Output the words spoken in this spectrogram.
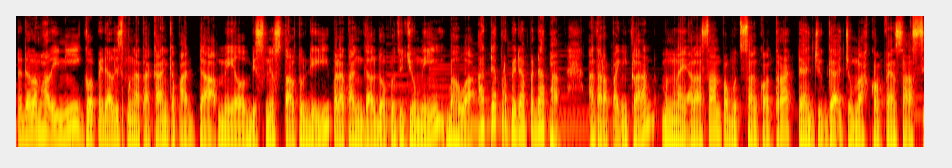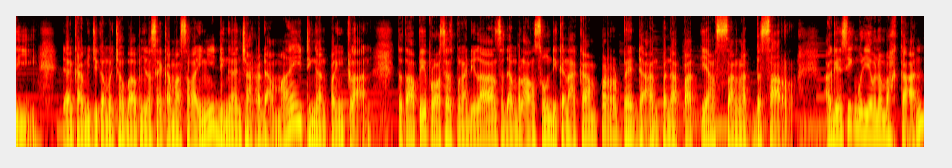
Nah dalam hal ini, gold medalist mengatakan kepada Mail Business Star Today pada tanggal 27 Mei bahwa ada perbedaan pendapat antara pengiklan mengenai alasan pemutusan kontrak dan juga jumlah kompensasi. Dan kami juga mencoba menyelesaikan masalah masalah ini dengan cara damai dengan pengiklan. Tetapi proses pengadilan sedang berlangsung dikenakan perbedaan pendapat yang sangat besar. Agensi kemudian menambahkan,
